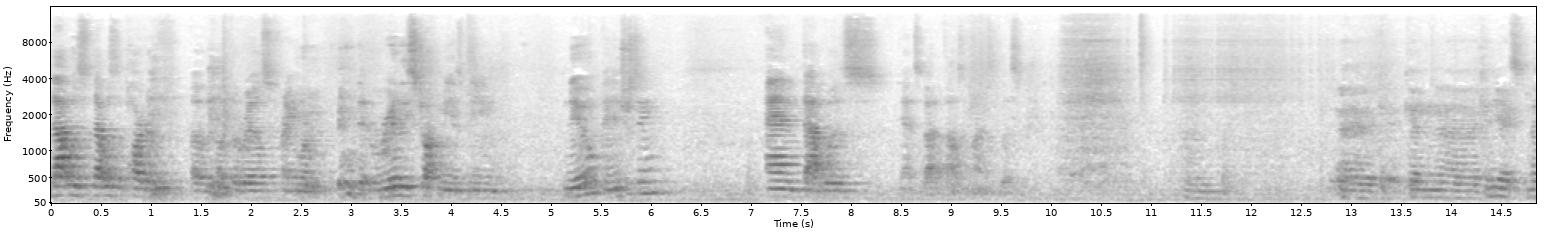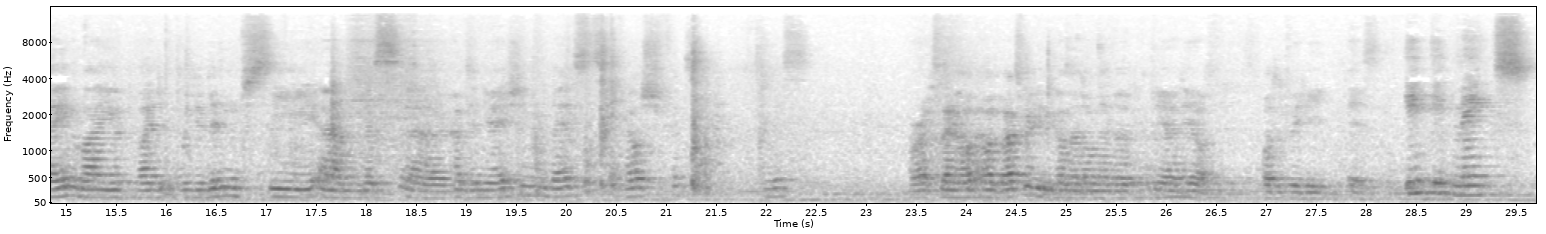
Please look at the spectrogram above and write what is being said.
that was that was the part of, of, of the Rails framework that really struck me as being new and interesting, and that was yeah, about a thousand lines of Lisp. Uh, can uh, can you explain why you why you, why you didn't see um, this uh, continuation based approach fit in this, or explain how, how it works really because I don't have a clear idea of what it really is. It, it makes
